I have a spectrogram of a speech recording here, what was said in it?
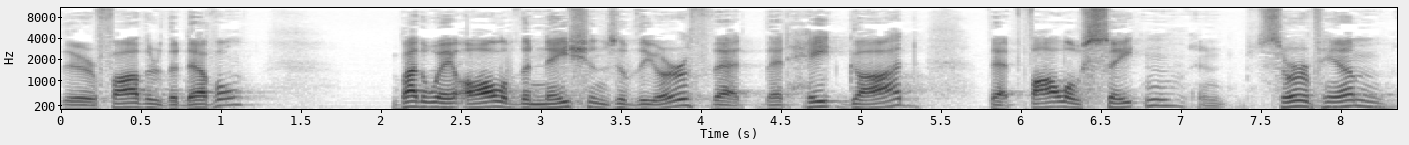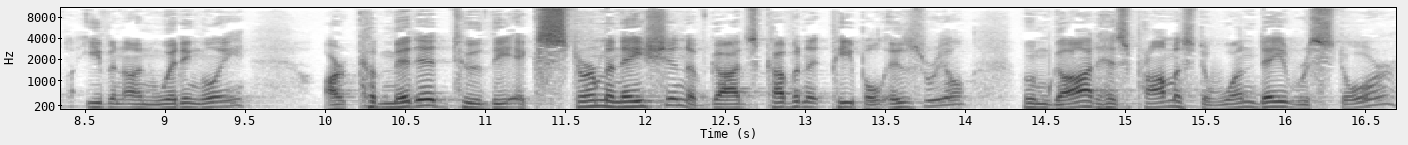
their father, the devil, by the way, all of the nations of the earth that, that hate God, that follow Satan and serve him even unwittingly are committed to the extermination of God's covenant people, Israel, whom God has promised to one day restore.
